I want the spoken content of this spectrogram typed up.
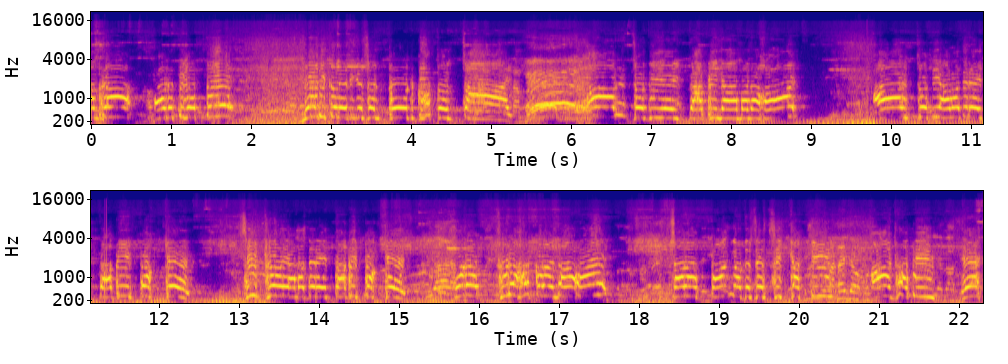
আমরা মেডিকেল এডুকেশন বোর্ড আর যদি এই দাবি না মানা হয়, আর যদি আমাদের এই দাবির পক্ষে শীঘ্রই আমাদের এই দাবির পক্ষে কোন সুরাহা করা না হয়। সারা বাংলাদেশের শিক্ষার্থী আগামী এক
